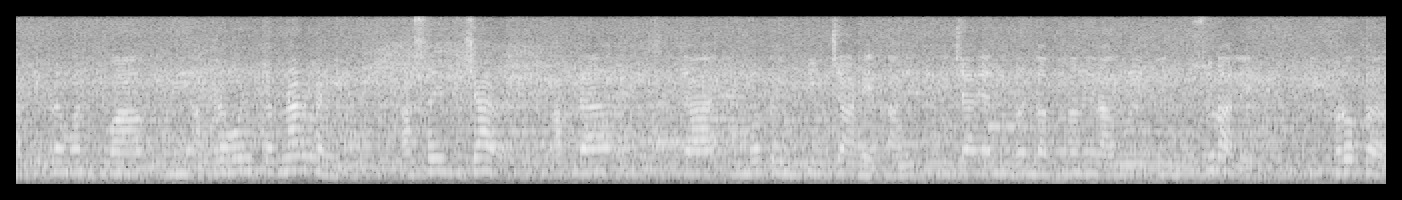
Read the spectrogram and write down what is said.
अतिक्रमण किंवा कोणी आक्रमण करणार नाही असे विचार आपल्या त्या युवक युवतींच्या आहेत आणि ते विचार या निबंधातून आणि रांगोळीतून दिसून आले की खरोखर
